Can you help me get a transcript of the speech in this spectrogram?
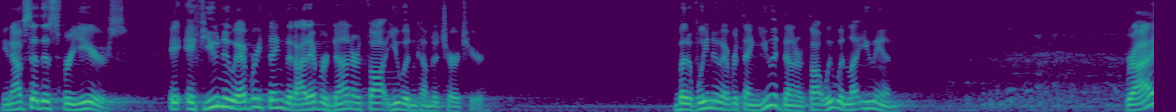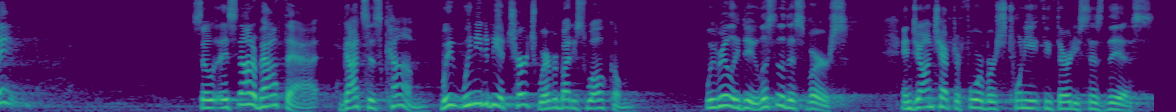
You know, I've said this for years. If you knew everything that I'd ever done or thought, you wouldn't come to church here. But if we knew everything you had done or thought, we wouldn't let you in. right? So it's not about that. God says, Come. We, we need to be a church where everybody's welcome. We really do. Listen to this verse. In John chapter 4, verse 28 through 30 says this.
